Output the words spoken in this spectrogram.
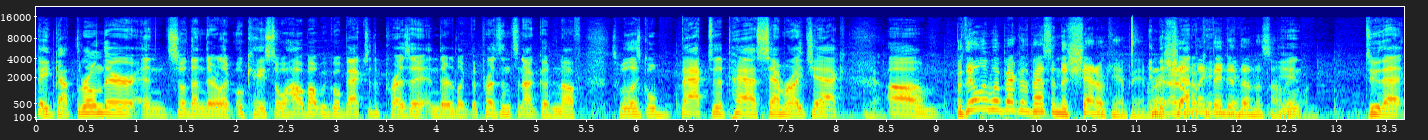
they got thrown there and so then they're like okay so how about we go back to the present and they're like the present's not good enough so let's go back to the past samurai jack Yeah. um but they only went back to the past in the Shadow campaign, right? In the I Shadow don't think they did that in the Sonic one. do that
